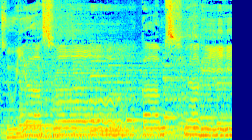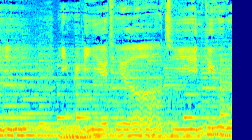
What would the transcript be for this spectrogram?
主耶稣。感谢你，因为你的疼真救我，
